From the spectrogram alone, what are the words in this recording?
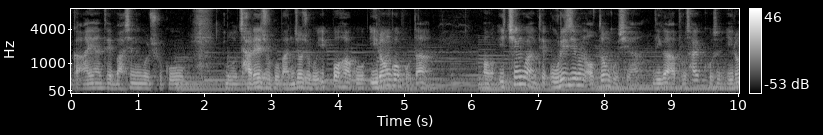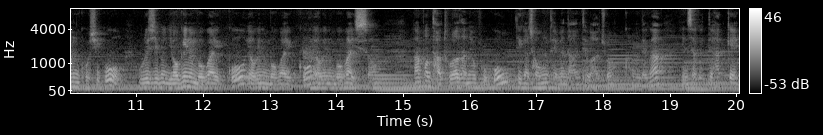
그러니까 아이한테 맛있는 걸 주고 뭐 잘해주고 만져주고 이뻐하고 이런 거보다 어, 이 친구한테 우리 집은 어떤 곳이야? 네가 앞으로 살 곳은 이런 곳이고 우리 집은 여기는 뭐가 있고 여기는 뭐가 있고 여기는 뭐가 있어. 한번 다 돌아다녀 보고 네가 적응되면 나한테 와줘. 그럼 내가 인사 그때 할게.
